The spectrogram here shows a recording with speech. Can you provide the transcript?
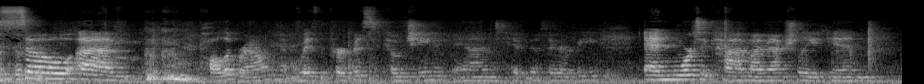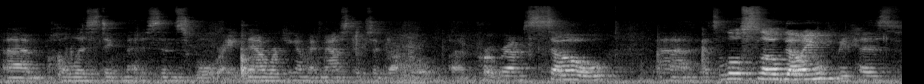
So, um, Paula Brown with Purpose Coaching and Hypnotherapy, and more to come. I'm actually in um, holistic medicine school right now, working on my master's and doctoral uh, programs. So, uh, it's a little slow going because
